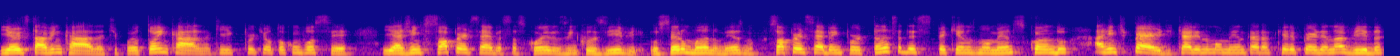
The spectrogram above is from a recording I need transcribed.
e eu estava em casa, tipo, eu tô em casa aqui porque eu tô com você". E a gente só percebe essas coisas, inclusive o ser humano mesmo, só percebe a importância desses pequenos momentos quando a gente perde, que ali no momento era aquele perdendo a vida.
